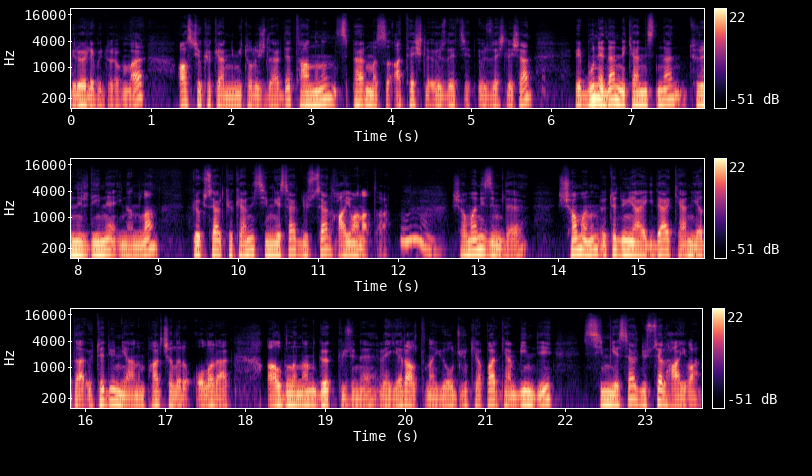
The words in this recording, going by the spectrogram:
Bir öyle bir durum var. Asya kökenli mitolojilerde Tanrı'nın sperması ateşle özdeşleşen ve bu nedenle kendisinden türenildiğine inanılan göksel kökenli simgesel düşsel hayvan ata. Hmm. Şamanizmde şamanın öte dünyaya giderken ya da öte dünyanın parçaları olarak algılanan gökyüzüne ve yer altına yolculuk yaparken bindiği simgesel düşsel hayvan.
